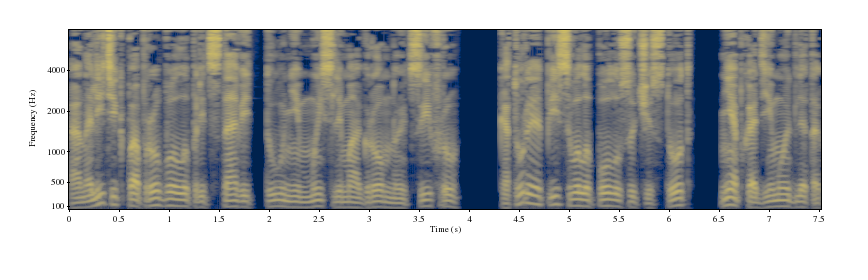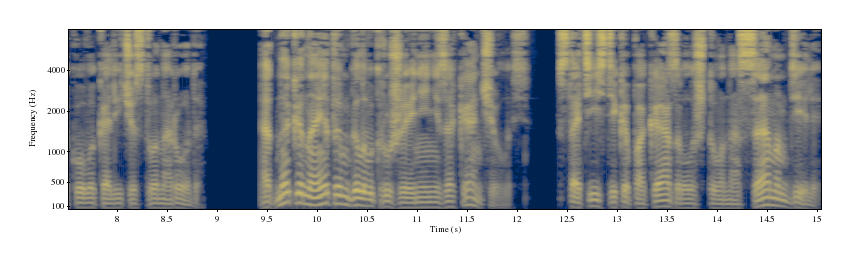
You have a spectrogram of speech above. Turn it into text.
аналитик попробовала представить ту немыслимо огромную цифру, которая описывала полосу частот, необходимую для такого количества народа. Однако на этом головокружение не заканчивалось. Статистика показывала, что на самом деле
